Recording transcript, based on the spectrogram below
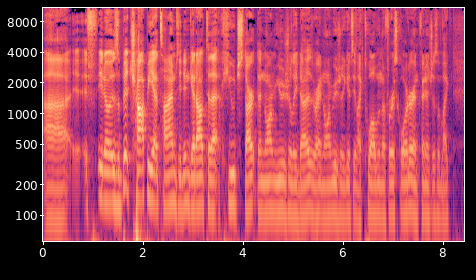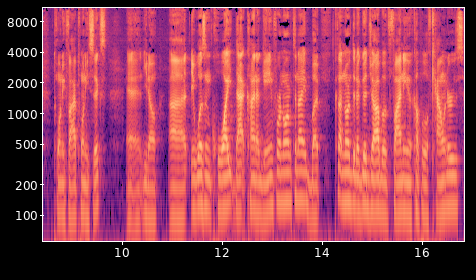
Uh, if, you know, it was a bit choppy at times. He didn't get out to that huge start that Norm usually does, right? Norm usually gives you like 12 in the first quarter and finishes with like 25, 26. And, you know, uh, it wasn't quite that kind of game for Norm tonight, but I thought Norm did a good job of finding a couple of counters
